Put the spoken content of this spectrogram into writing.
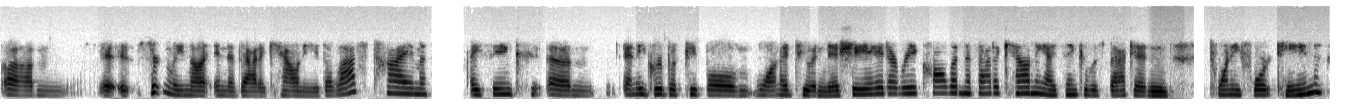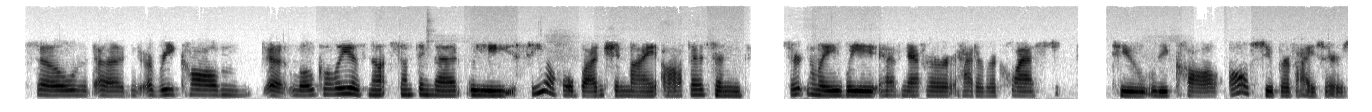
Um, it, it, certainly not in Nevada County. The last time I think um, any group of people wanted to initiate a recall in Nevada County. I think it was back in 2014. So uh, a recall uh, locally is not something that we see a whole bunch in my office, and certainly we have never had a request to recall all supervisors.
